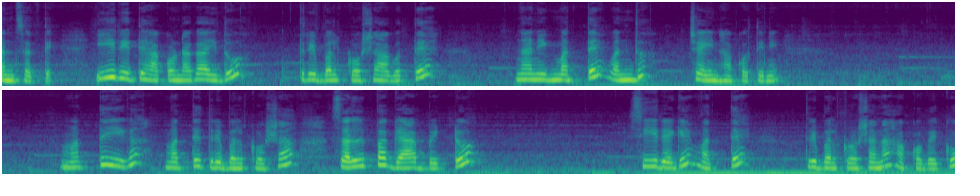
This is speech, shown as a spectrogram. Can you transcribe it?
ಒಂದು ಸರ್ತಿ. ಈ ರೀತಿ ಹಾಕ್ಕೊಂಡಾಗ ಇದು ತ್ರಿಬಲ್ ಕ್ರೋಶ ಆಗುತ್ತೆ. ನಾನೀಗ ಮತ್ತೆ ಒಂದು ಚೈನ್ ಹಾಕೋತೀನಿ. ಮತ್ತೆ ಈಗ ಮತ್ತೆ ತ್ರಿಬಲ್ ಕ್ರೋಶ. ಸ್ವಲ್ಪ ಗ್ಯಾಪ್ ಬಿಟ್ಟು ಸೀರೆಗೆ ಮತ್ತೆ ತ್ರಿಬಲ್ ಕ್ರೋಶನ ಹಾಕ್ಕೋಬೇಕು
